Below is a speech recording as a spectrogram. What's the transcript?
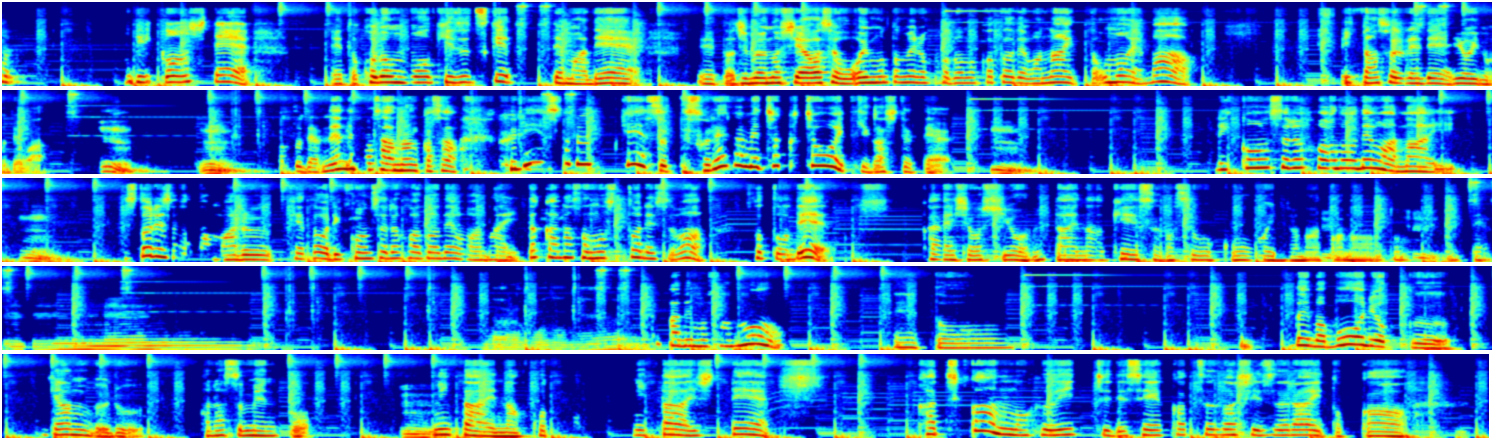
離婚して、えっと、子供を傷つけてまで、えっと、自分の幸せを追い求めるほどのことではないと思えば一旦それで良いのでは。うんうん、ことだよね。でもさ、なんかさ、不倫するケースってそれがめちゃくちゃ多い気がしてて、うん、離婚するほどではない、うん、ストレスがたまるけど、離婚するほどではない。だからそのストレスは外で解消しようみたいなケースがすごく多いんじゃないかなと思って。なるほどね。なんかでもその、えっ、ー、と、例えば暴力、ギャンブル、ハラスメントみたいなことに対して、うん、価値観の不一致で生活がしづらいとか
